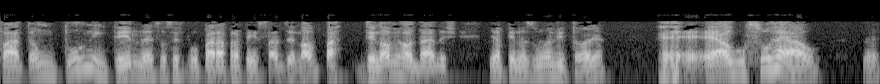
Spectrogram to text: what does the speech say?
fato, é um turno inteiro, né? Se você for parar para pensar, 19, 19 rodadas e apenas uma vitória. É, é algo surreal, né?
